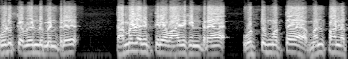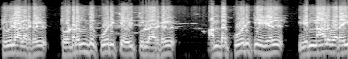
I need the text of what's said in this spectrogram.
கொடுக்க வேண்டும் என்று தமிழகத்திலே வாழ்கின்ற ஒட்டுமொத்த மண்பான தொழிலாளர்கள் தொடர்ந்து கோரிக்கை வைத்துள்ளார்கள். அந்த கோரிக்கைகள் இந்நாள் வரை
